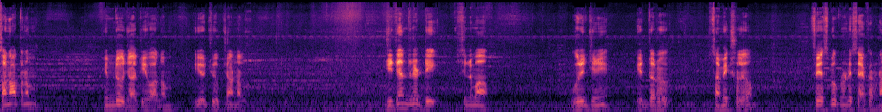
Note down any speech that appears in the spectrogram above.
సనాతనం హిందూ జాతీయవాదం యూట్యూబ్ ఛానల్. జితేందర్ రెడ్డి సినిమా గురించి ఇద్దరు సమీక్షలు. ఫేస్బుక్ నుండి సేకరణ.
